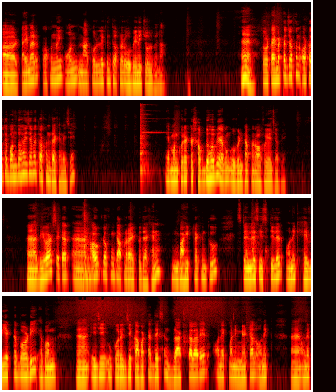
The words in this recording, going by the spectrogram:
আর টাইমার কখনোই অন না করলে কিন্তু আপনার ওভেনই চলবে না। হ্যাঁ তো টাইমারটা যখন অটোতে বন্ধ হয়ে যাবে, তখন দেখেন এই যে, এমন করে একটা শব্দ হবে এবং ওভেনটা আপনার অফ হয়ে যাবে। ভিউয়ার্স এটার আউটলুকিংটা আপনারা একটু দেখেন। বাহিরটা কিন্তু স্টেনলেস স্টিলের অনেক হেভি একটা বডি এবং এই যে উপরের যে কাভারটা দেখছেন ব্ল্যাক কালারের অনেক মানে মেটাল অনেক অনেক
